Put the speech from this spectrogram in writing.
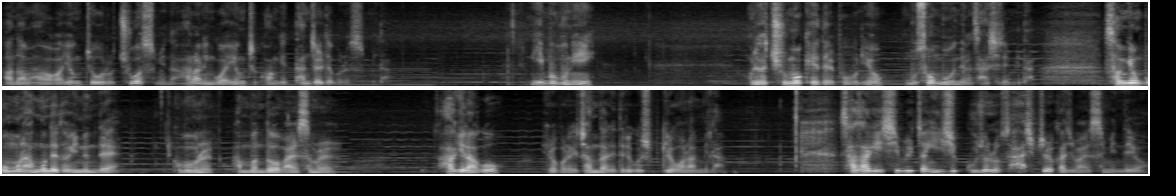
아담 하와가 영적으로 죽었습니다. 하나님과의 영적 관계 단절돼 버렸습니다. 이 부분이 우리가 주목해야 될 부분이요. 무서운 부분이라는 사실입니다. 성경 본문 한 군데 더 있는데 그 부분을 한 번 더 말씀을 확인하고 여러분에게 전달해 드리고 싶길 원합니다. 사사기 11장 29절로 40절까지 말씀인데요.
